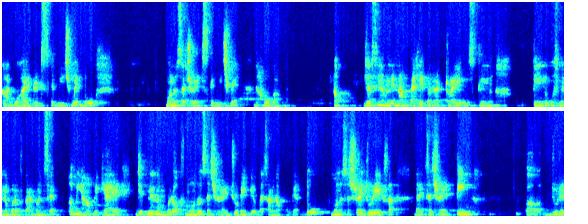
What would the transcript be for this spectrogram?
कार्बोहाइड्रेट्स के बीच में, दो मोनोसेचराइड्स के बीच में होगा। अब जैसे हमने नाम पहले पढ़ा ट्राइओस तीन तीन उसमें नंबर ऑफ़ कार्बन है, अब यहाँ पे क्या है, जितने नंबर ऑफ़ मोनोसेचराइड जुड़ेंगे, वैसा नाम हो गया। दो मोनोसेचराइड जुड़े एक साथ डाइसेचराइड तीन जुड़े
